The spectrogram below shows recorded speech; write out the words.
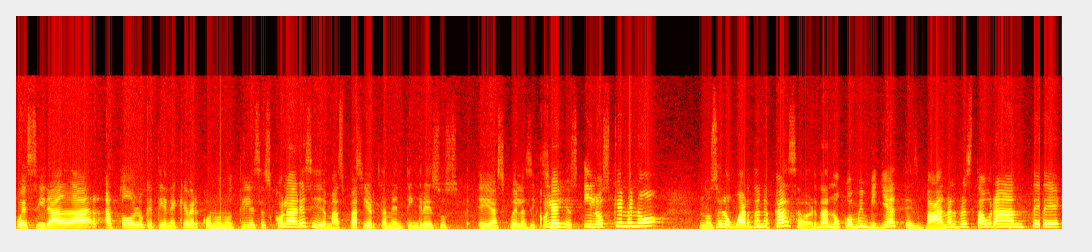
pues irá a dar a todo lo que tiene que ver con útiles escolares y demás para ciertamente ingresos eh, a escuelas y colegios. Y los que no, no se lo guardan en casa, ¿verdad? No comen billetes, van al restaurante,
